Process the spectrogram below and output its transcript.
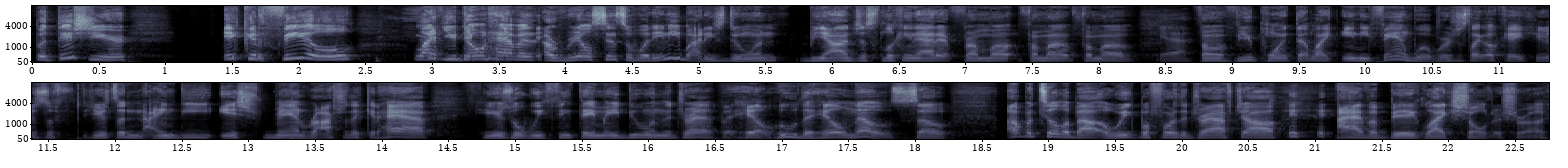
But this year, it could feel like you don't have a, a, real sense of what anybody's doing beyond just looking at it from a from a from a Yeah. from a viewpoint that like any fan will. We're just like, okay, here's the here's the ninety ish man roster they could have. Here's what we think they may do in the draft. But hell, who the hell knows? So up until about a week before the draft, y'all, I have a big like shoulder shrug.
